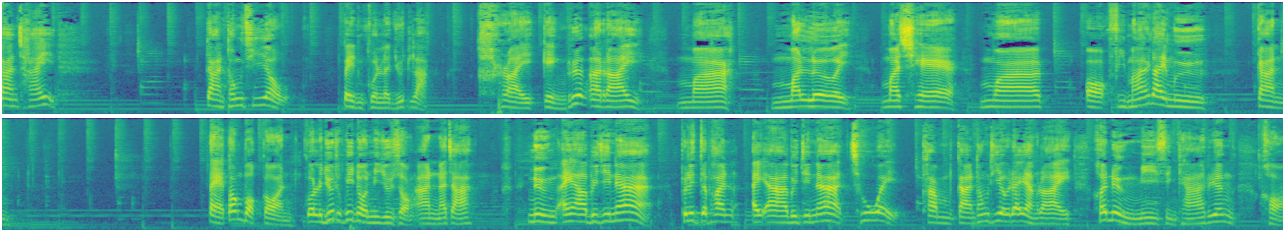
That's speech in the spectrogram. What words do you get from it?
การใช้การท่องเที่ยวเป็นกลยุทธ์หลัก ใครเก่งเรื่องอะไรมามาเลย มาแชร์ มาออกฝีไม้ลายมือกัน แต่ต้องบอกก่อนกลยุทธ์พี่นนท์มีอยู่ 2 อันนะจ๊ะ 1. IR b i g i n a ผลิตภัณฑ์ IR b i g i n a ช่วยทำการท่องเที่ยวได้อย่างไร ข้อ 1 มีสินค้าเรื่องของ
